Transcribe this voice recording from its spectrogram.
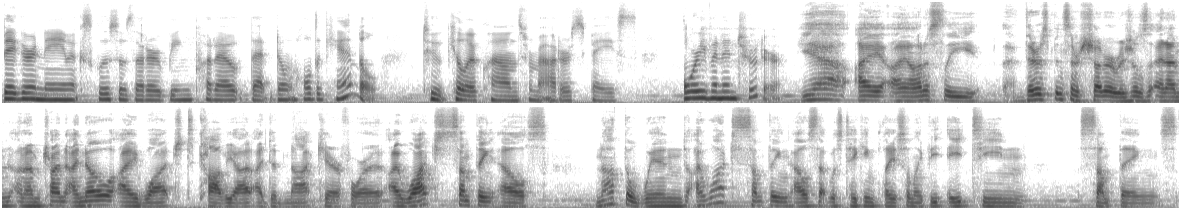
bigger name exclusives that are being put out that don't hold a candle to Killer Clowns from Outer Space or even Intruder. Yeah, I I honestly there's been some Shudder originals and I'm and I'm trying to, I know I watched Caveat, I did not care for it. I watched something else, not The Wind. I watched something else that was taking place on like the 18 somethings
